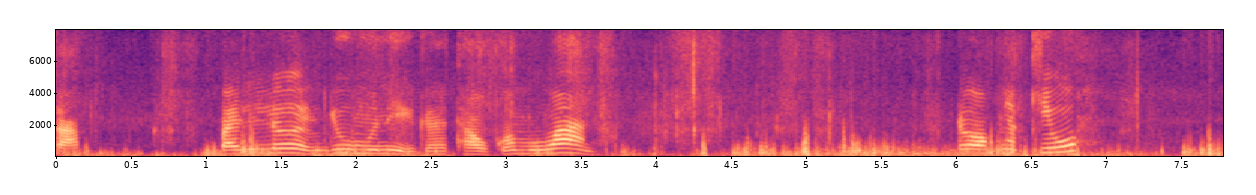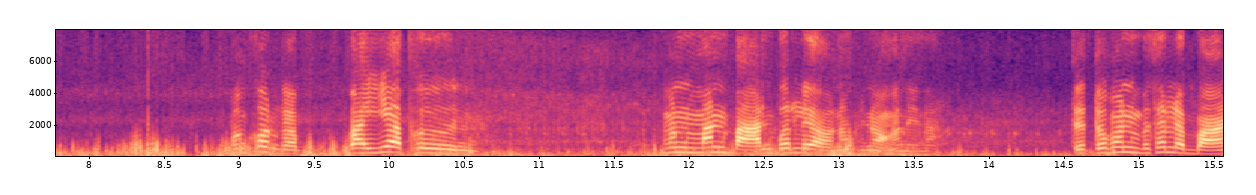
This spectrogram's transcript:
กลับ ไปเรื่อยๆอยู่มือนี่ก็เท่ากับเมื่อวาน ดอกหยักคิ้วบางคนกับใบหญ้าเพลินมันมันบานเบิดแล้วนะพี่น้องอันนี้นะ แต่ตัวมันบ่ทันละบาน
